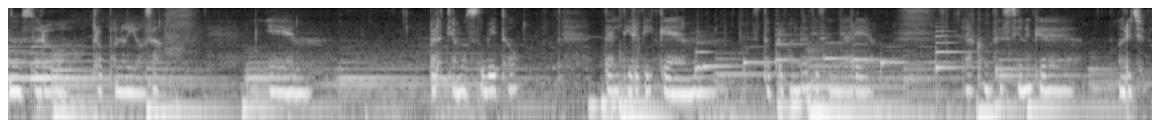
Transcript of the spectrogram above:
non sarò troppo noiosa e partiamo subito dal dirvi che mm, sto provando a disegnare la confessione che ho ricevuto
